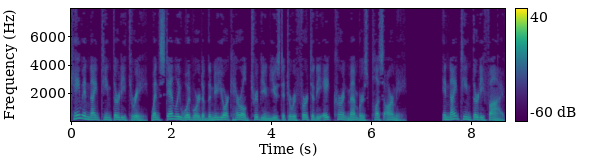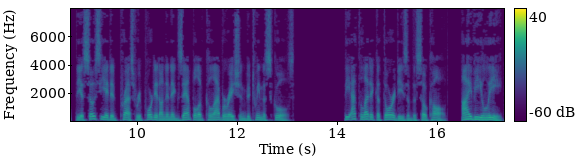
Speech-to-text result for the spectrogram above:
came in 1933, when Stanley Woodward of the New York Herald Tribune used it to refer to the eight current members plus Army. In 1935, the Associated Press reported on an example of collaboration between the schools. The athletic authorities of the so-called Ivy League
